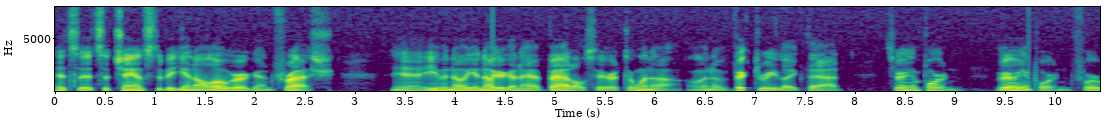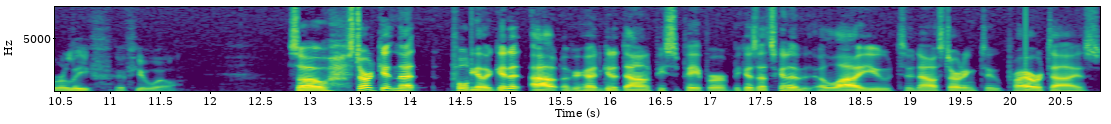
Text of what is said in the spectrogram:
It's it's a chance to begin all over again, fresh. Yeah, even though you know you're going to have battles here, to win a win a victory like that, it's very important, very important for relief, if you will. So start getting that pulled together. Get it out of your head. Get it down on a piece of paper because that's going to allow you to now starting to prioritize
